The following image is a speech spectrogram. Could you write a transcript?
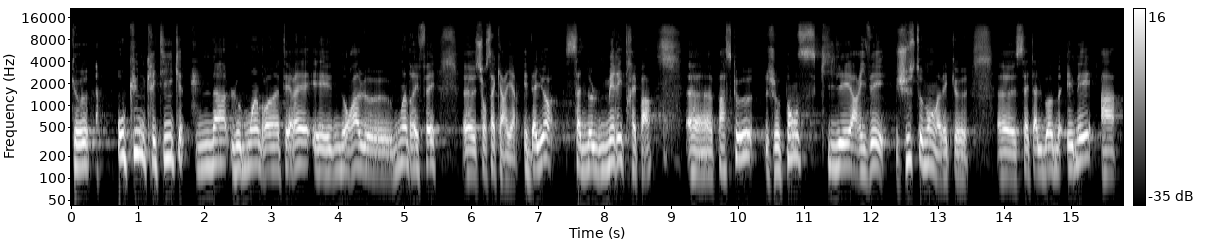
que aucune critique n'a le moindre intérêt et n'aura le moindre effet euh, sur sa carrière. Et d'ailleurs, ça ne le mériterait pas euh, parce que je pense qu'il est arrivé justement avec euh, euh, cet album Aimé à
